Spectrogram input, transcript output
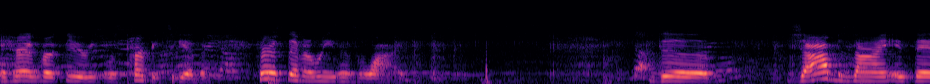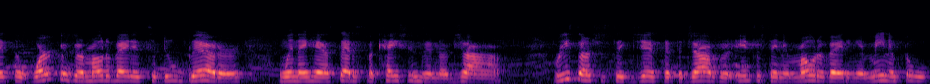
and Herzberg theories was perfect together. Here are seven reasons why. The job design is that the workers are motivated to do better when they have satisfactions in their job. Researchers suggest that the jobs are interesting and motivating and meaningful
